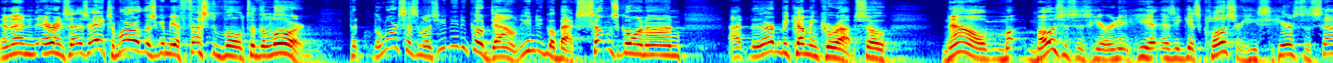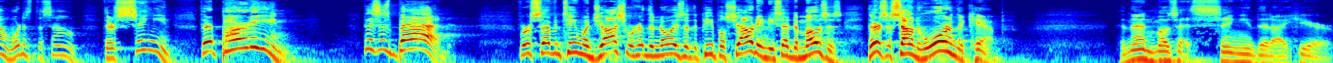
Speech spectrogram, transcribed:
And then Aaron says, Hey, tomorrow there's going to be a festival to the Lord. But the Lord says to Moses, You need to go down. You need to go back. Something's going on. Uh, they're becoming corrupt. So now Mo- Moses is here, and he, as he gets closer, he hears the sound. What is the sound? They're singing, they're partying. This is bad. Verse 17 When Joshua heard the noise of the people shouting, he said to Moses, There's a sound of war in the camp. And then Moses singing that I hear.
